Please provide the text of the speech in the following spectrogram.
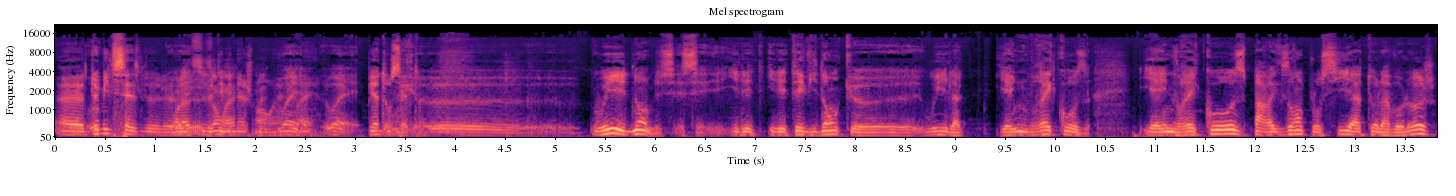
2016 euh, le, déménagement, ouais. bientôt 7. Euh, oui, non, mais c'est, il, est, il est évident que oui, il y a une vraie cause. Il y a une vraie cause, par exemple, aussi à Tolavologe,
